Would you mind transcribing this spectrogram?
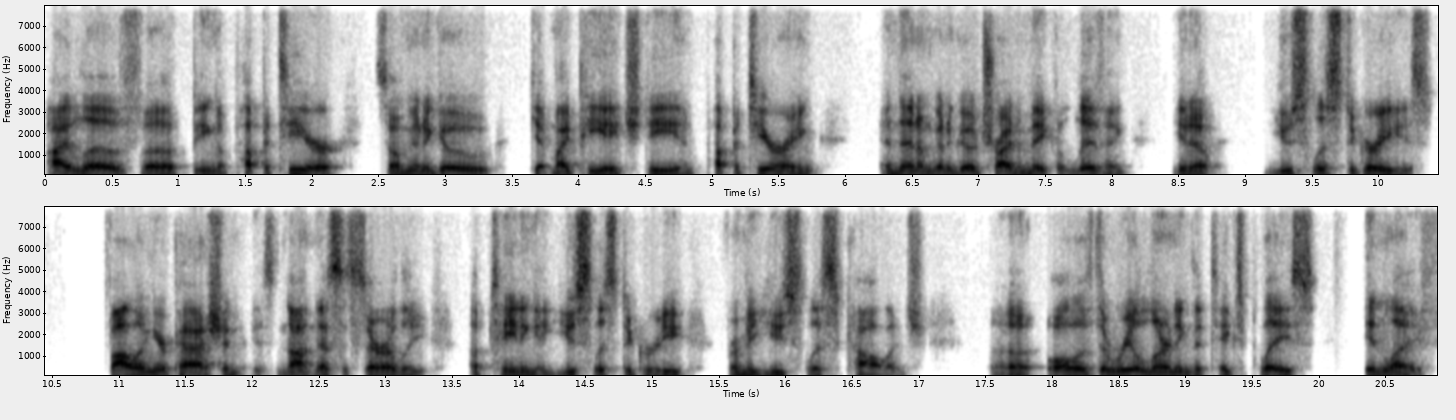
I love uh, being a puppeteer, so I'm going to go get my PhD in puppeteering, and then I'm going to go try to make a living. You know, useless degrees. Following your passion is not necessarily obtaining a useless degree from a useless college. Uh, all of the real learning that takes place in life,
